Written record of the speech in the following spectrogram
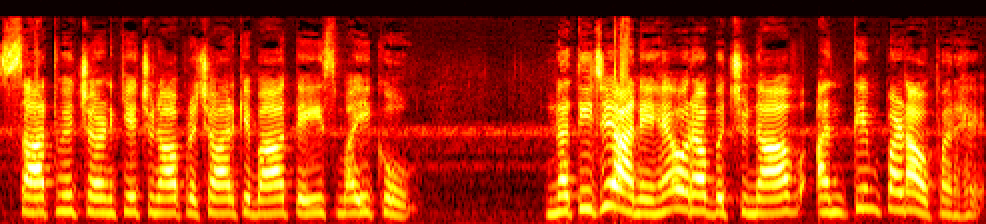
सातवें चरण के चुनाव प्रचार के बाद 23 मई को नतीजे आने हैं और अब चुनाव अंतिम पड़ाव पर है।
